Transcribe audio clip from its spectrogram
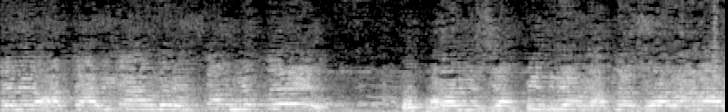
केली हक्क अधिकार जर हिसकावून घेतले. तर फडणवीस या पिंजऱ्यावर घातल्याशिवाय राहणार.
